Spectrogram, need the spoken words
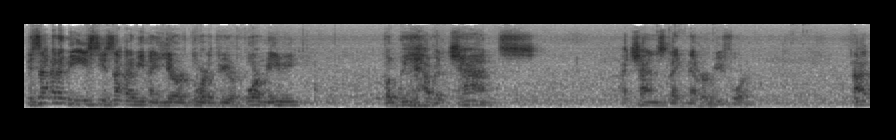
It's not gonna be easy, it's not gonna be in a year or two or three or four maybe, but we have a chance. A chance like never before. Not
